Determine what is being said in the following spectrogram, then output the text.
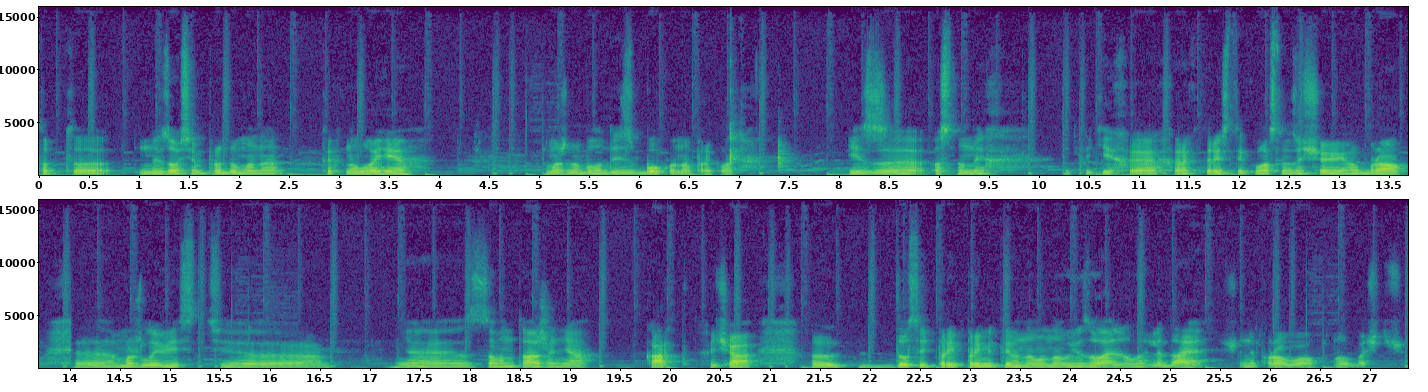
тобто не зовсім продумана технологія. Можна було десь збоку, наприклад. Із е, основних таких е, характеристик, власне, за що я його брав. Е, можливість завантаження карт, хоча досить примітивно воно візуально виглядає, що не пробував. Ну, бачите, що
